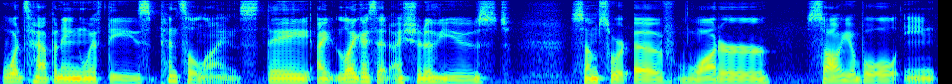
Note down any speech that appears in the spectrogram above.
what's happening with these pencil lines. They, I like I said, I should have used some sort of water soluble ink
